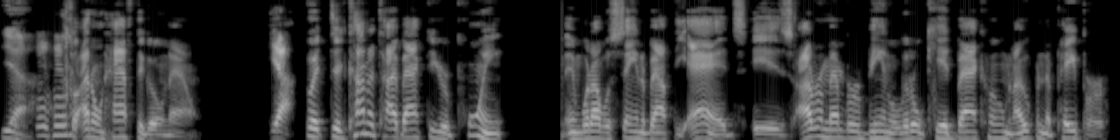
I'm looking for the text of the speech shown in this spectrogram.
yeah. Mm-hmm. so I don't have to go now. Yeah. But to kind of tie back to your point and what I was saying about the ads is I remember being a little kid back home and I opened the paper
